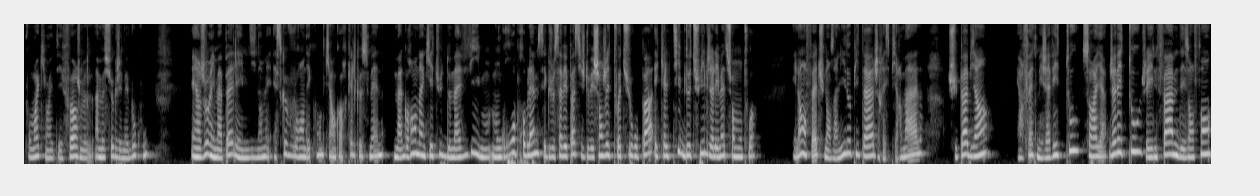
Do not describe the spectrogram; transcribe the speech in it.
pour moi qui ont été forts, un monsieur que j'aimais beaucoup, et un jour, il m'appelle et il me dit Non, mais est-ce que vous vous rendez compte qu'il y a encore quelques semaines, ma grande inquiétude de ma vie, mon, gros problème, c'est que je ne savais pas si je devais changer de toiture ou pas et quel type de tuiles j'allais mettre sur mon toit. Et là, en fait, je suis dans un lit d'hôpital, je respire mal, je suis pas bien. Et en fait, mais j'avais tout, Soraya. J'avais tout. J'ai une femme, des enfants,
